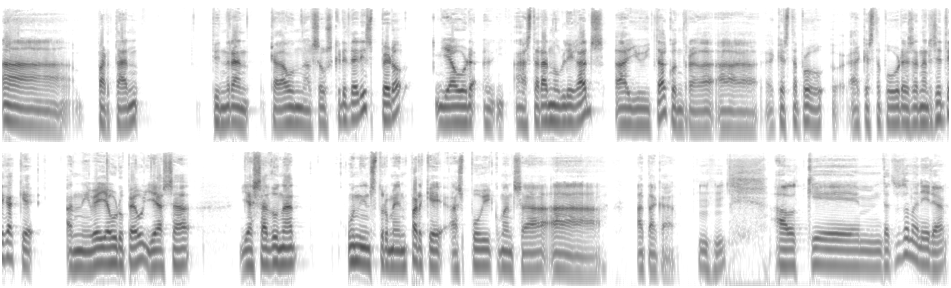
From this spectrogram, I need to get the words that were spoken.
Eh, per tant, tindran cada un els seus criteris, però hi haurà, estaran obligats a lluitar contra a, a aquesta, aquesta pobresa energètica que a nivell europeu ja s'ha ja donat un instrument perquè es pugui començar a, atacar. Uh -huh. El que, de tota manera,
